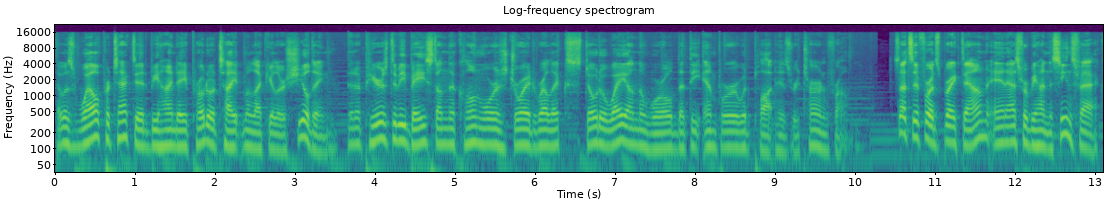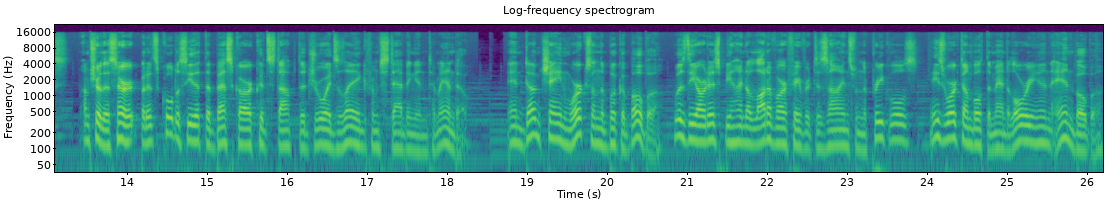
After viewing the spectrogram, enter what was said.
that was well protected behind a prototype molecular shielding that appears to be based on the Clone Wars droid relics stowed away on the world that the Emperor would plot his return from. So that's it for its breakdown, and as for behind the scenes facts, I'm sure this hurt, but it's cool to see that the Beskar could stop the droid's leg from stabbing into Mando and Doug Chiang works on the Book of Boba, was the artist behind a lot of our favorite designs from the prequels, and he's worked on both The Mandalorian and Boba.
